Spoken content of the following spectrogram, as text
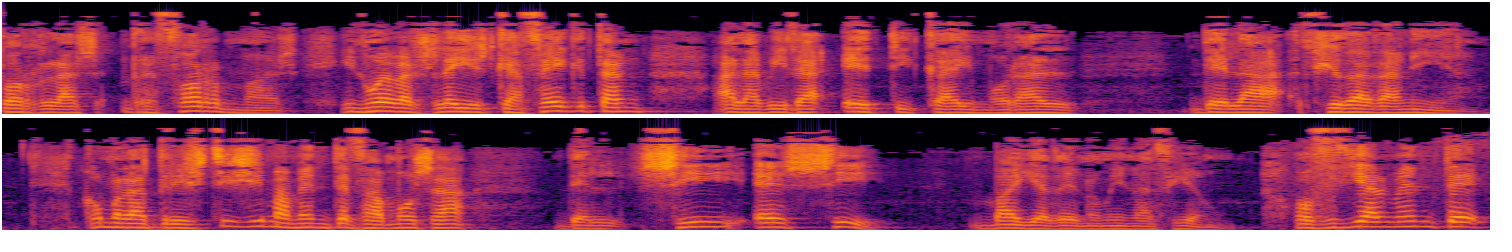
por las reformas y nuevas leyes que afectan a la vida ética y moral de la ciudadanía, como la tristísimamente famosa del sí es sí, vaya denominación. Oficialmente,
